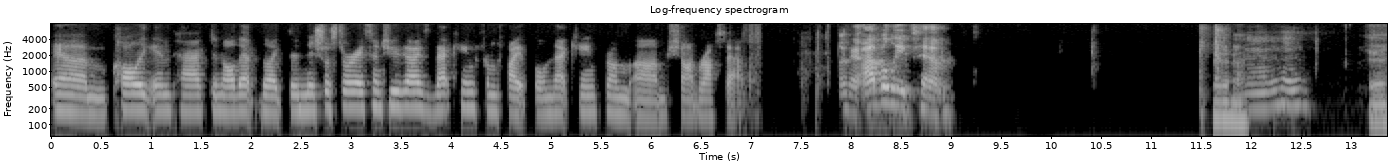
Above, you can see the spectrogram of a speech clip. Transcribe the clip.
um, calling Impact and all that, like the initial story I sent you guys, that came from Fightful and that came from um, Sean Ross Sapp. Okay, I believed him. Yeah, Mhm. yeah.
